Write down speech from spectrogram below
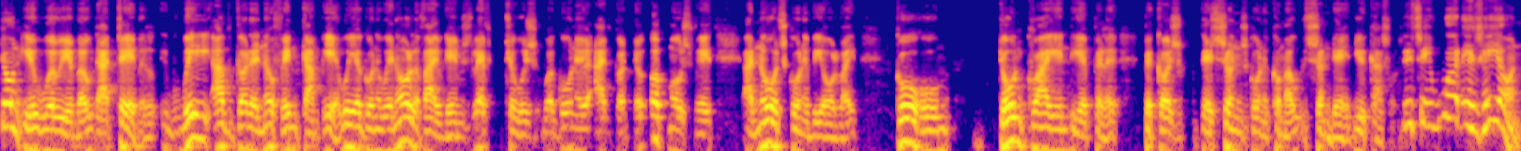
don't you worry about that table. We have got enough in camp here. We are going to win all the five games left to us. We're going to, I've got the utmost faith. I know it's going to be all right. Go home, don't cry into your pillow because their son's going to come out Sunday at Newcastle. They say, What is he on?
